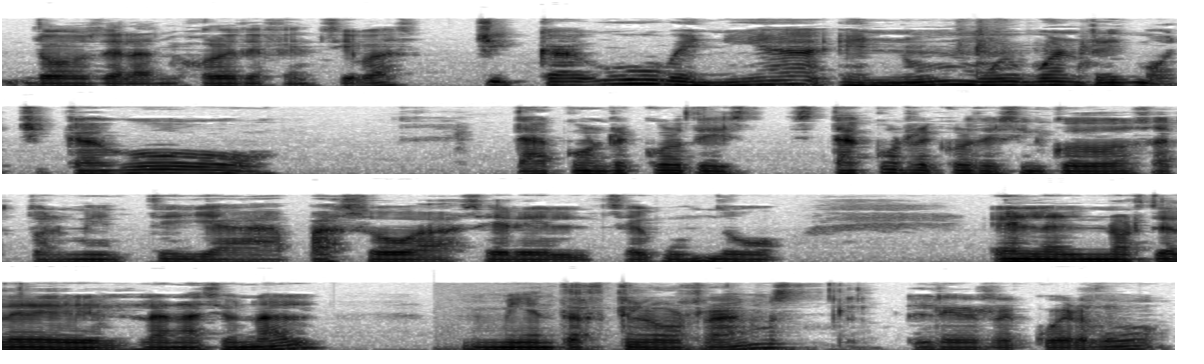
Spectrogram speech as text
dos de las mejores defensivas. Chicago venía en un muy buen ritmo. Chicago está con récord de, de 5-2 actualmente, ya pasó a ser el segundo en el norte de la nacional, mientras que los Rams, les recuerdo,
